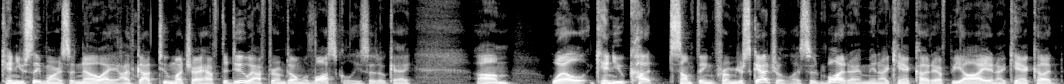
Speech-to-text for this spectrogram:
can you sleep more? I said, No, I, have got too much I have to do after I'm done with law school. He said, Okay. Um, well, can you cut something from your schedule? I said, What? I mean, I can't cut FBI and I can't cut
